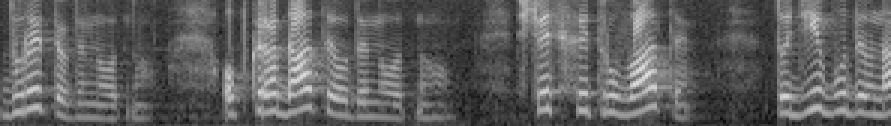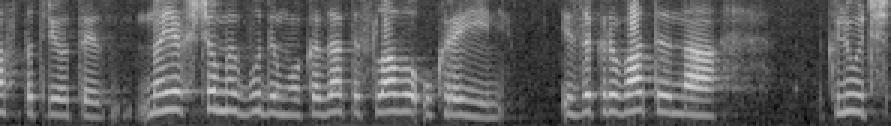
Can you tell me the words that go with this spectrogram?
дурити один одного, обкрадати один одного, щось хитрувати, тоді буде у нас патріотизм. Ну якщо ми будемо казати слава Україні і закривати на ключ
